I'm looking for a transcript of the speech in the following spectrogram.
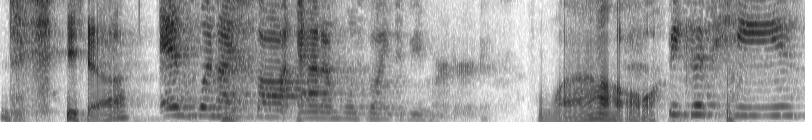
yeah. And when I thought Adam was going to be murdered. Wow. Because he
